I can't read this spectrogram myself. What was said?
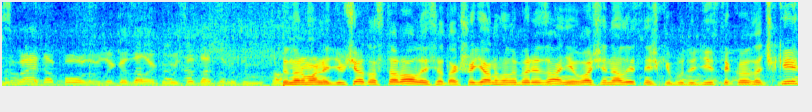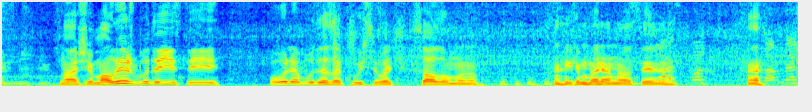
Зведа повно, вже казали комусь отдати на виду. Це нормально, дівчата старалися, так що янголи березані, ваші налиснички будуть їсти козачки. Наші малиш буде їсти і Оля буде закусувати. Як Мар'яна Васильівна. Там далі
